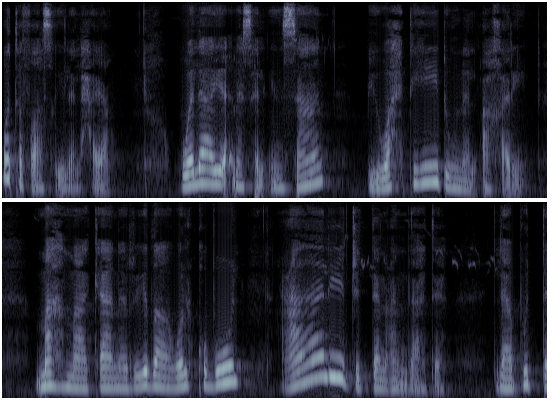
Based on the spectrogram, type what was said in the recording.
وتفاصيل الحياة. ولا يأنس الإنسان بوحده دون الآخرين. مهما كان الرضا والقبول عالي جدا عن ذاته. لابد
